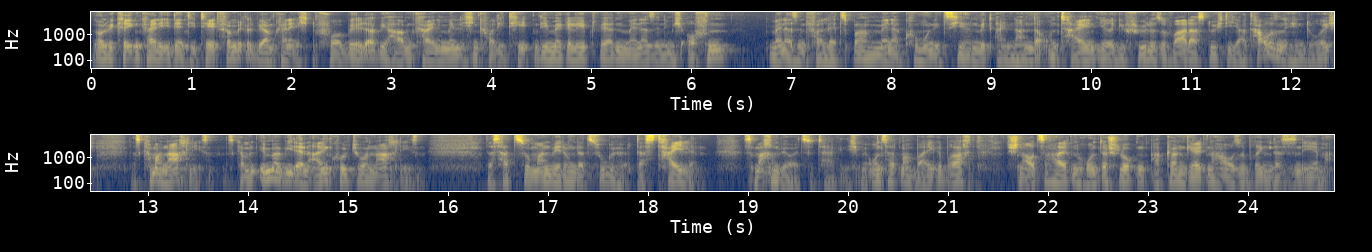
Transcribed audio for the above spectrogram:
Und wir kriegen keine Identität vermittelt, wir haben keine echten Vorbilder, wir haben keine männlichen Qualitäten, die mehr gelebt werden. Männer sind nämlich offen, Männer sind verletzbar, Männer kommunizieren miteinander und teilen ihre Gefühle. So war das durch die Jahrtausende hindurch. Das kann man nachlesen. Das kann man immer wieder in allen Kulturen nachlesen. Das hat zur Mannwerdung dazugehört. Das Teilen. Das machen wir heutzutage nicht mehr. Uns hat man beigebracht, Schnauze halten, runterschlucken, ackern, Geld nach Hause bringen, das ist ein Ehemann.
